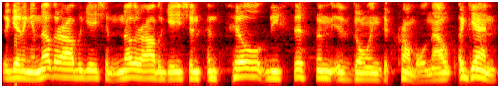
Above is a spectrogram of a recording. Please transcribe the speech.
they're getting another obligation, another obligation until the system is going to crumble. Now, again,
